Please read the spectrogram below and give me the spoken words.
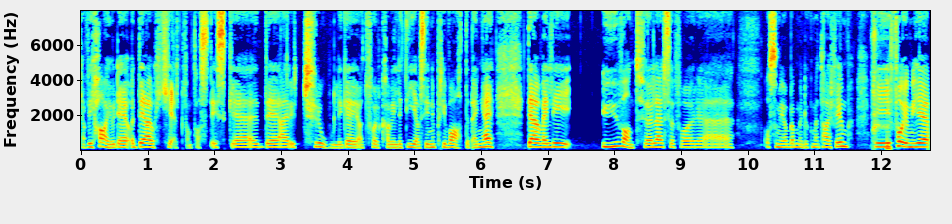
Ja, vi har jo det, og det er jo helt fantastisk. Eh, Det er utrolig gøy at folk har villet gi av sine private penger. Det er jo veldig uvant følelse for eh, oss som jobber med dokumentarfilm. Vi får jo mye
